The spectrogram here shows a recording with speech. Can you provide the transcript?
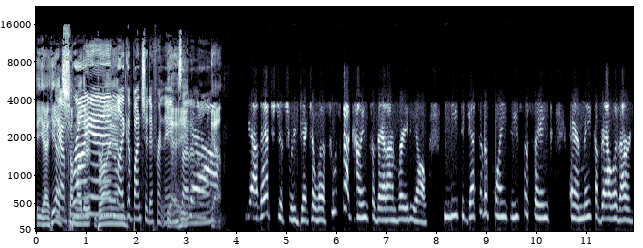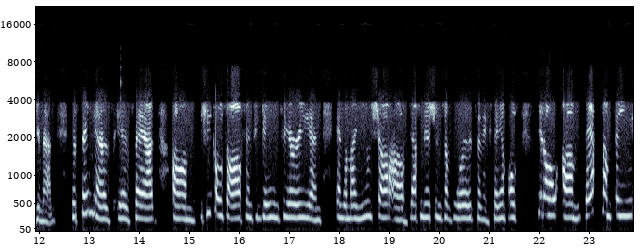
Yeah, he had yeah, some Brian, other Brian. like a bunch of different Yeah, names. he- I don't know. yeah. Yeah, that's just ridiculous. Who's got time for that on radio? You need to get to the point, be succinct, and make a valid argument. The thing is, is that um, he goes off into game theory and and the minutia of definitions of words and examples. You know, um, that's something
